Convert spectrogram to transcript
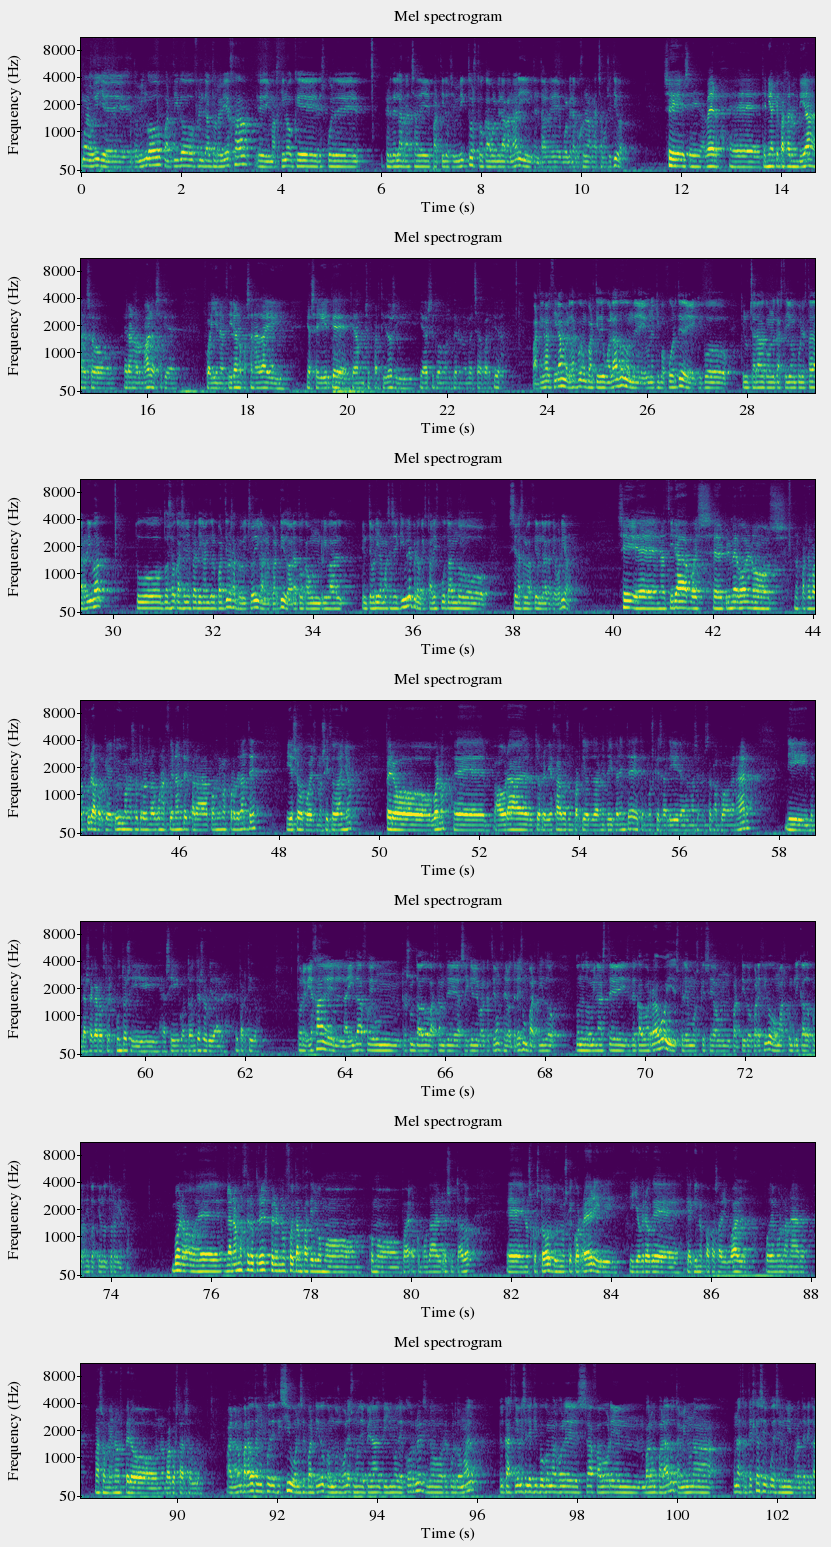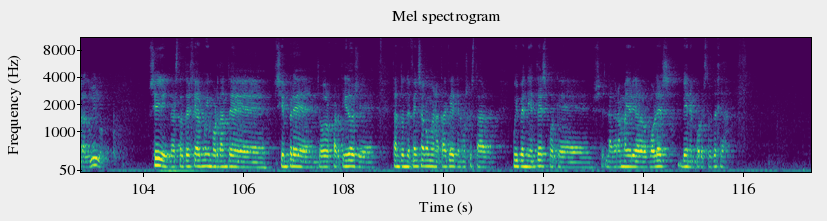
Bueno, Guille, domingo, partido frente al Torrevieja. Eh, imagino que después de perder la racha de partidos invictos, toca volver a ganar e intentar eh, volver a coger una racha positiva. Sí, sí, a ver, eh, tenía que pasar un día, eso era normal, así que fue allí en Alcira, no pasa nada y, y a seguir que quedan muchos partidos y, y a ver si podemos hacer una racha parecida. Partido en Alcira, en verdad, fue un partido igualado, donde un equipo fuerte, equipo que luchará con el Castellón por estar arriba, tuvo dos ocasiones prácticamente del partido, los aprovechó y ganó el partido. Ahora toca un rival en teoría más asequible, pero que está disputándose la salvación de la categoría. Sí, eh, en Alcira pues el primer gol nos, nos pasó factura porque tuvimos nosotros alguna acción antes para ponernos por delante y eso pues nos hizo daño. Pero bueno, eh, ahora el Torrevieja es un partido totalmente diferente, tenemos que salir además en nuestro campo a ganar e intentar sacar los tres puntos y así cuanto antes olvidar el partido. Torrevieja, en la ida fue un resultado bastante asequible para el Castellón, 0-3, un partido donde dominasteis de cabo a rabo y esperemos que sea un partido parecido o más complicado por la situación del Torrevieja. Bueno, eh, ganamos 0-3, pero no fue tan fácil como, como, como da el resultado. Eh, nos costó, tuvimos que correr y, y yo creo que, que, aquí nos va a pasar igual. Podemos ganar más o menos, pero nos va a costar seguro. El balón parado también fue decisivo en ese partido con dos goles, uno de penalti y uno de córner, si no recuerdo mal. El Castellón es el equipo con más goles a favor en balón parado. También una, una estrategia se puede ser muy importante de cara al domingo. Sí, la estrategia es muy importante siempre en todos los partidos, eh, tanto en defensa como en ataque. Tenemos que estar muy pendientes porque la gran mayoría de los goles vienen por estrategia.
